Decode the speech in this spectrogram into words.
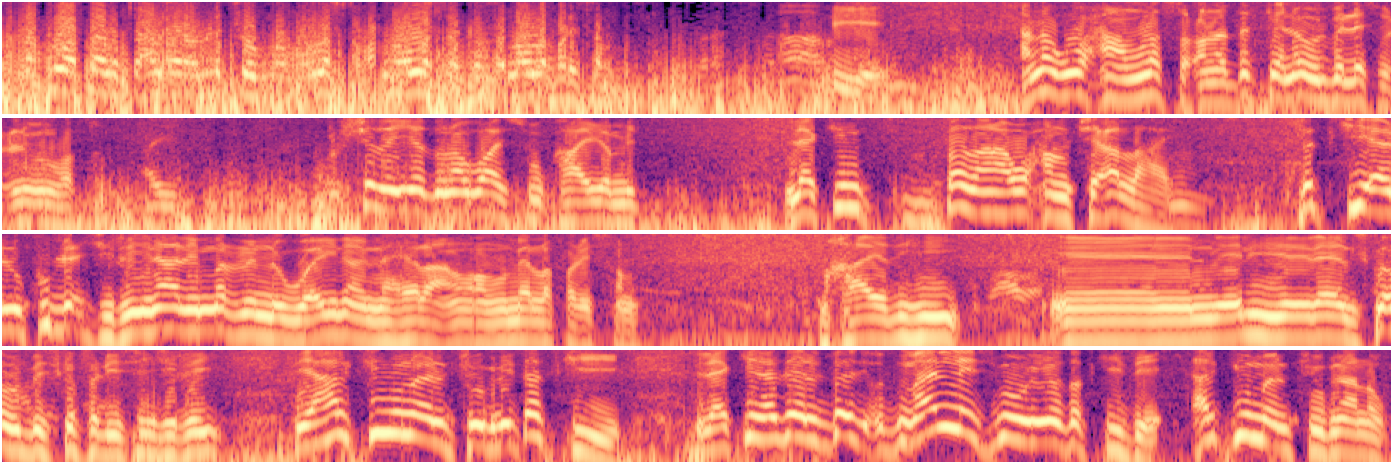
marka kuwaasaanu jecel inaanu la joogno oo la soconno oo la sheekaysano oo la fadhiisano. Annagu waxaanu la soconnaa dadkeena awalba la socnay un horta bulshada iyaduna waa isuukaayo mid laakiin badanaa waxaanu jecel lahay dadkii aanu ku dhex jirray inaanay marnana waayin inayna helaan oo aanu meel la fadhiisanno makhaayadihii meelihii awalba iska fadhiisan jirray dee halkii un aanu joognay dadkii laakiin haddee maalin laysma weyno dadkii dee halkii un baanu joognay annagu.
